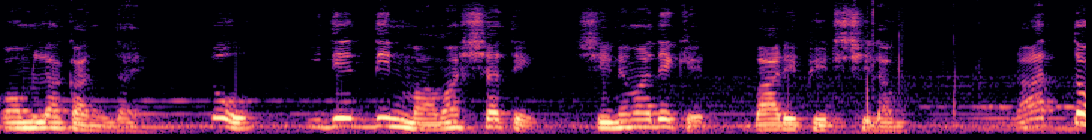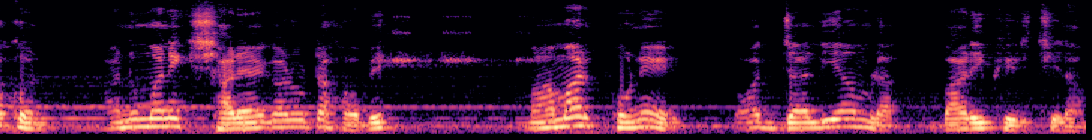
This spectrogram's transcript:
কমলাকান্দায়। তো ঈদের দিন মামার সাথে সিনেমা দেখে বাড়ি ফিরছিলাম। রাত তখন আনুমানিক সাড়ে এগারোটা হবে। মামার ফোনের টর্চ জ্বালিয়ে আমরা বাড়ি ফিরছিলাম।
